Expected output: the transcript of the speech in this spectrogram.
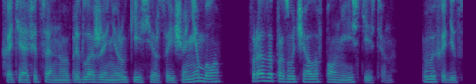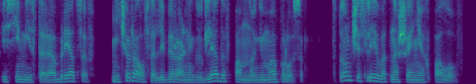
Хотя официального предложения руки и сердца еще не было, фраза прозвучала вполне естественно. Выходец из семьи старообрядцев не чурался либеральных взглядов по многим вопросам, в том числе и в отношениях полов.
